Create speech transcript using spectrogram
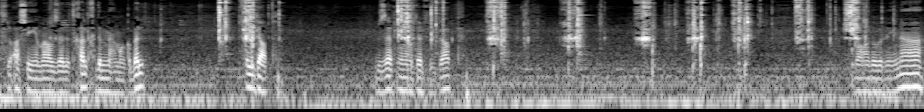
في الأشياء راهو زاد دخل خدمناه من قبل. في الكاب بزاف لي موديل في الكاب هذا وريناه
